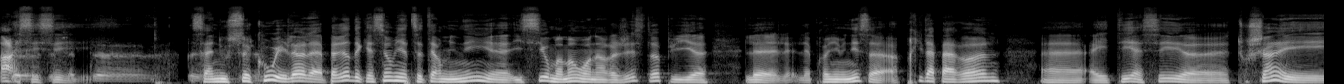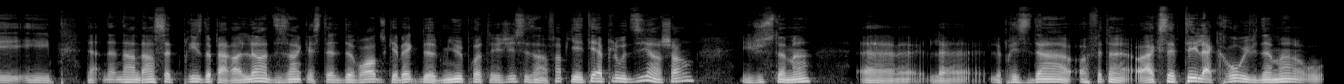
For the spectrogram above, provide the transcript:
Ah, c'est, euh, ça nous secoue. Et là, la période de questions vient de se terminer euh, ici au moment où on enregistre. Là, puis euh, le, le- le premier ministre a, a pris la parole euh, a été assez euh, touchant et, et dans, dans- dans cette prise de parole-là en disant que c'était le devoir du Québec de mieux protéger ses enfants. Puis il a été applaudi en Chambre et justement, euh, le, le président a fait un, a accepté l'accro évidemment au,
